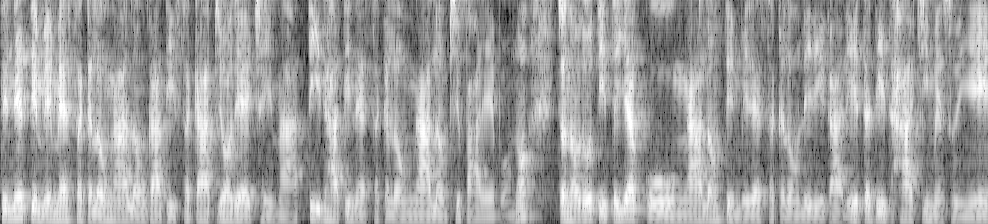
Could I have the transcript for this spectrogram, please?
တင်းနဲ့တင်ပေးမဲ့စကလုံး၅လုံးကဒီစကားပြောတဲ့အချိန်မှာတိထားတင်တဲ့စကလုံး၅လုံးဖြစ်ပါတယ်ပေါ့နော်ကျွန်တော်တို့ဒီတရက်ကို၅လုံးတင်ပေးတဲ့စကလုံးလေးတွေကလေတတိထားကြည့်မယ်ဆိုရင်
